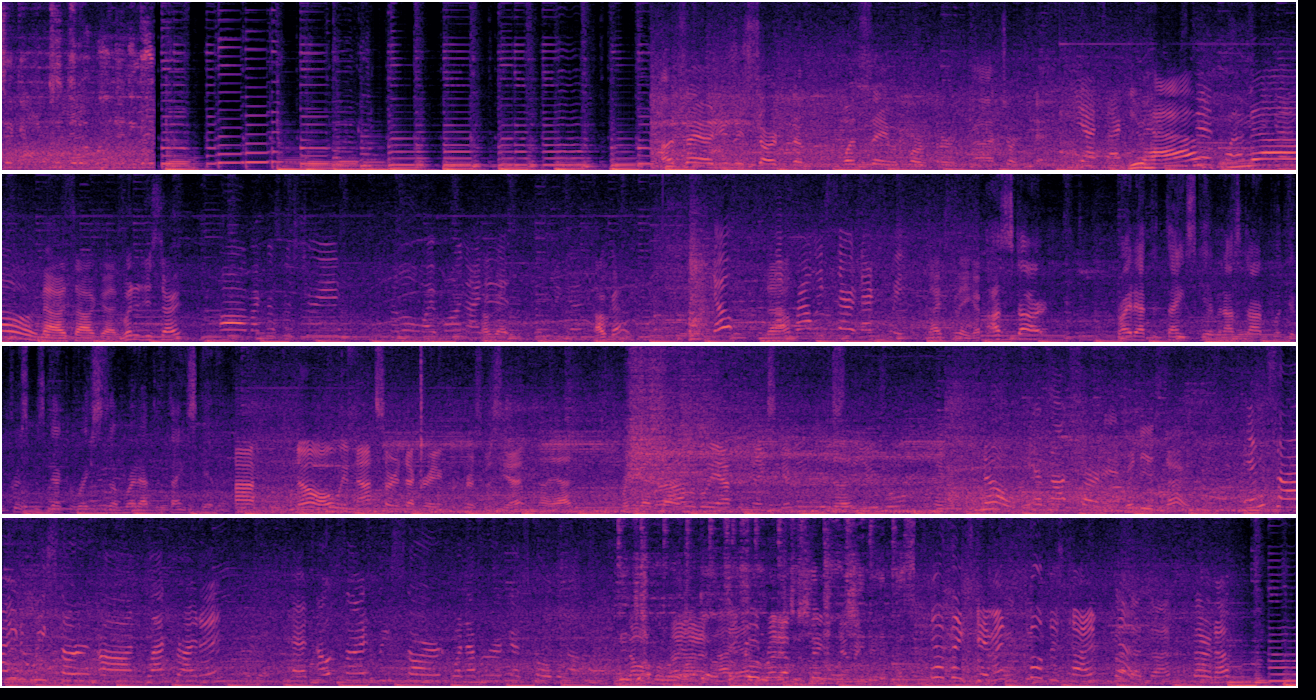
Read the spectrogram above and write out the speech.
took it, cook it up right then and gave I would say I would usually start the Wednesday before third, uh, Turkey Day. Yes, actually. You have? I just did last No. No, it's all good. When did you start? weekend. Uh, my Christmas tree, my little white one, I Okay. did it this weekend. Okay. Nope. No? I'll probably start next week. Next week. I start right after Thanksgiving. I start putting the Christmas decorations up right after Thanksgiving. Uh, no, we've not started decorating for Christmas yet. Oh yeah. When you guys start? Probably after Thanksgiving is the usual. No, we have not started. When do you start? Inside, we start on Black Friday, and outside, we start whenever it gets cold enough. Then jump around. yeah, Go, yeah. take Do it the right after she wants, she Thanksgiving. did. Yeah, Thanksgiving, about this time. About that time. Fair enough.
